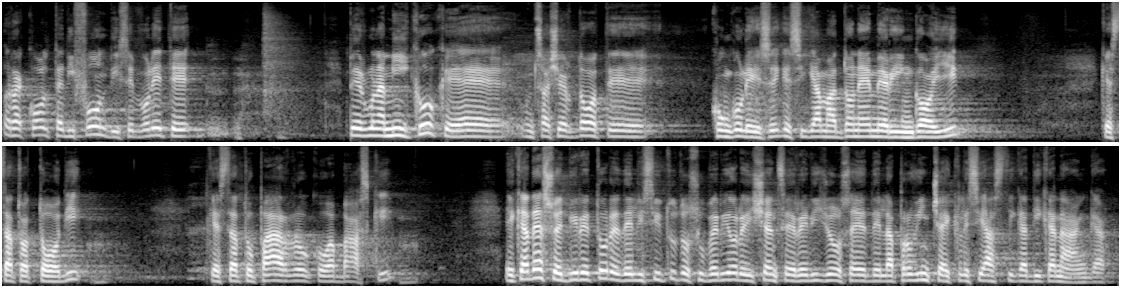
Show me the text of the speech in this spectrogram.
raccolta di fondi, se volete, per un amico che è un sacerdote congolese che si chiama Don Emery Ngoyi, che è stato a Todi, che è stato parroco a Baschi, e che adesso è direttore dell'Istituto Superiore di Scienze Religiose della provincia ecclesiastica di Cananga.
